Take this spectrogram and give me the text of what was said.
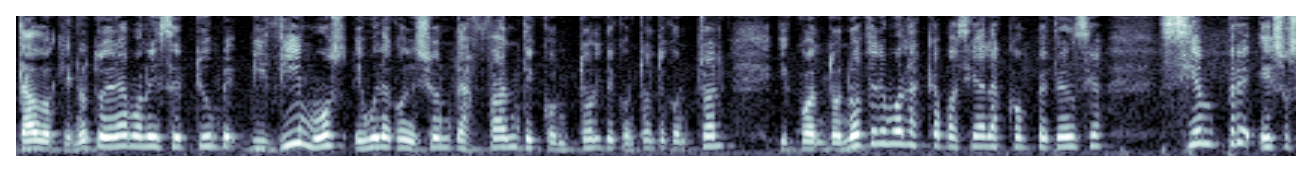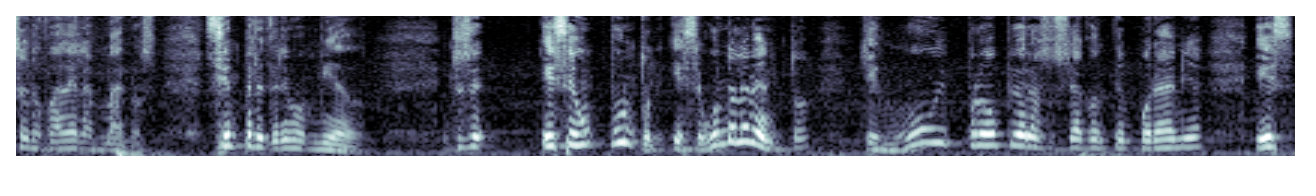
dado que no toleramos la incertidumbre, vivimos en una condición de afán de control, de control, de control, y cuando no tenemos las capacidades, las competencias, siempre eso se nos va de las manos. Siempre le tenemos miedo. Entonces, ese es un punto. El segundo elemento que es muy propio de la sociedad contemporánea, es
